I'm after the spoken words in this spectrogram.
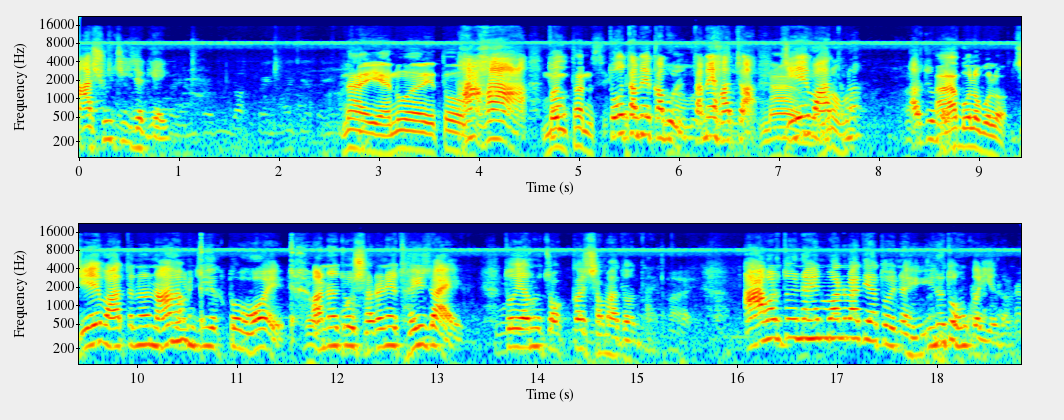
નાશું ચી જગ્યાએ. ના એનું એ તો હા હા. મંથન છે. તો તમે કબૂલ તમે સાચા. જે વાત. અર્જુન હા બોલો બોલો. જે વાતને ના સમજી શકતો હોય અને જો શરણે થઈ જાય તો એનું ચોક્કસ સમાધાન થાય. આવડતું નહીં માનવા દેતો નહીં. એનું તો શું કરીએ તમે?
